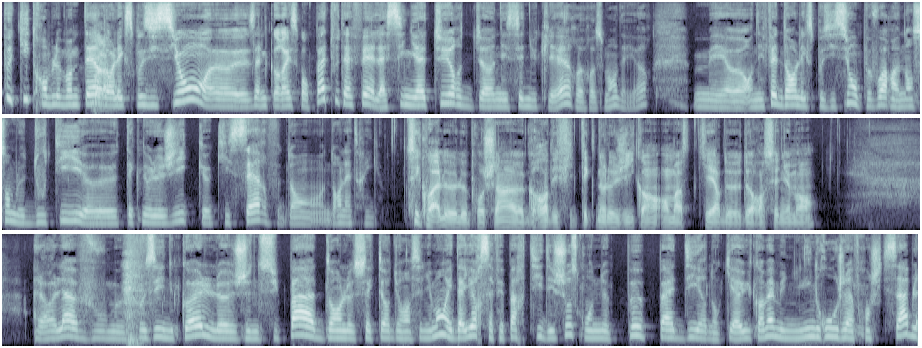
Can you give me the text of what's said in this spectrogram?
petits tremblements de terre voilà. dans l'exposition, euh, ça ne correspond pas tout à fait à la signature d'un essai nucléaire, heureusement d'ailleurs, mais euh, en effet, dans l'exposition, on peut voir un ensemble d'outils euh, technologiques qui servent dans, dans l'intrigue. C'est quoi le, prochain euh, grand défi technologique en, matière de renseignement? Alors là, vous me posez une colle. Je ne suis pas dans le secteur du renseignement. Et d'ailleurs, ça fait partie des choses qu'on ne peut pas dire. Donc il y a eu quand même une ligne rouge infranchissable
